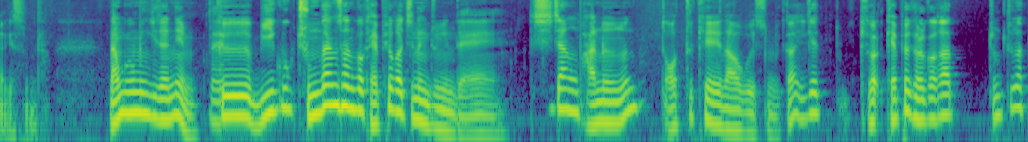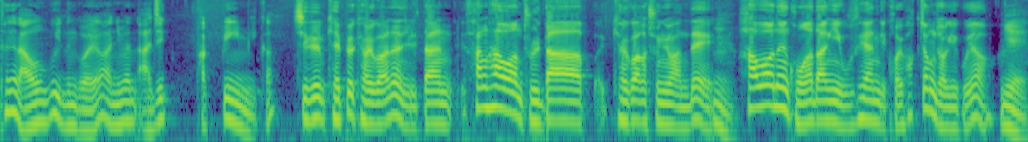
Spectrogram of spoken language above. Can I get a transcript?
알겠습니다. 남국민 기자님, 네. 그 미국 중간 선거 개표가 진행 중인데 시장 반응은 어떻게 나오고 있습니까? 이게 결- 개표 결과가 좀 뚜렷하게 나오고 있는 거예요? 아니면 아직 박빙입니까? 지금 개표 결과는 일단 상하원 둘 다 결과가 중요한데 음. 하원은 공화당이 우세한 게 거의 확정적이고요. 예.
